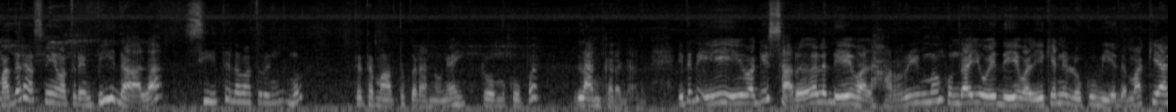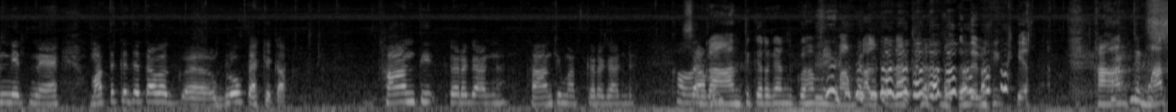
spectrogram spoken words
මද රස්නේ වතුරෙන් පිහදාලා සීතල වතුරෙන් මුත් තෙත මාත්තු කරන්න ඕනේ. අයි රෝම කූප ලං කරගන්න. ඉතින් ඒ ඒ වගේ සරල දේවල් හරිම හොඳයි ওই දේවල්. ඒ කියන්නේ ලොකු වියදමක් කියන්නෙත් නෑ. මතකද තව ග්ලෝ පැක් එකක් කාන්ති කරගන්න කාන්තිමත් කරගන්න. කාන්ති කරගන්න ගහම මම කල්පනා මොකද මේ කියලා. කාන්ති මත්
